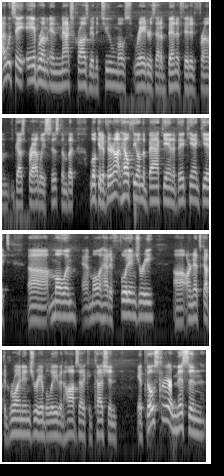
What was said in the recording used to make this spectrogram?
I would say Abram and Maxx Crosby are the two most Raiders that have benefited from Gus Bradley's system. But look at if they're not healthy on the back end, if they can't get uh, Mullen, and Mullen had a foot injury, uh, Arnette's got the groin injury, I believe, and Hobbs had a concussion. If those three are missing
